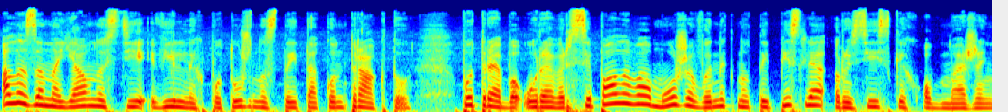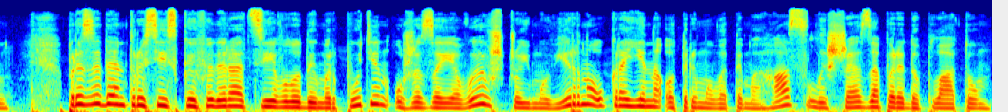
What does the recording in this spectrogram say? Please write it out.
але за наявності вільних потужностей та контракту. Потреба у реверсі палива може виникнути після російських обмежень. Президент Російської Федерації Володимир Путін уже заявив, що ймовірно Україна отримуватиме газ лише за передоплату.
